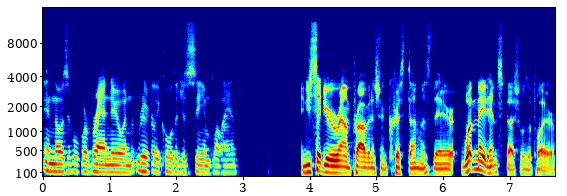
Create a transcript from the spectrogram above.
and those were brand new and really cool to just see him playing. And you said you were around Providence when Kris Dunn was there. What made him special as a player?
